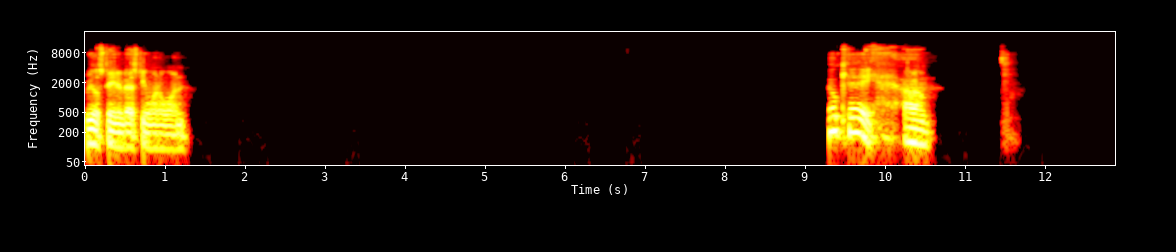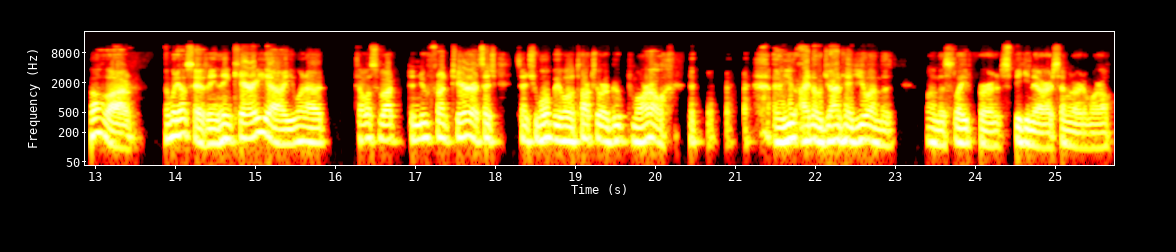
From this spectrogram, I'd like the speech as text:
real estate investing 101. Okay. Um, well, uh, nobody else has anything. Carrie, uh, you want to tell us about the new frontier? Since since you won't be able to talk to our group tomorrow, I know you. I know John had you on the on the slate for speaking at our seminar tomorrow,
